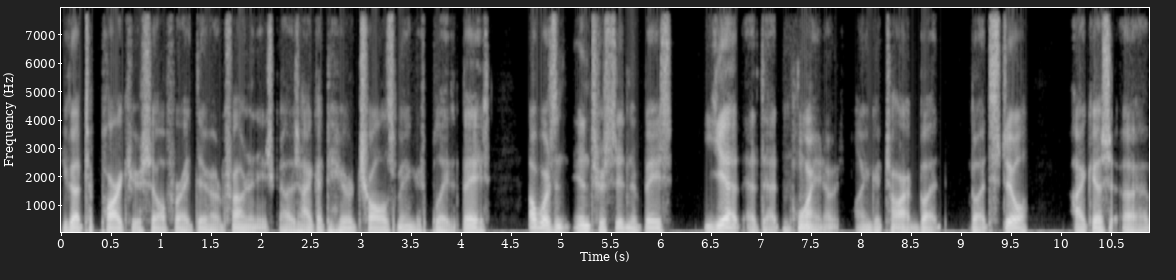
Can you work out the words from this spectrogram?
you got to park yourself right there in front of these guys. I got to hear Charles Mingus play the bass. I wasn't interested in the bass yet at that mm-hmm. point. I was playing guitar, but but still, I guess uh,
